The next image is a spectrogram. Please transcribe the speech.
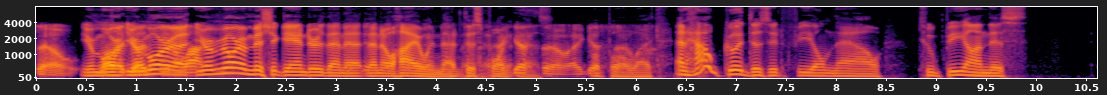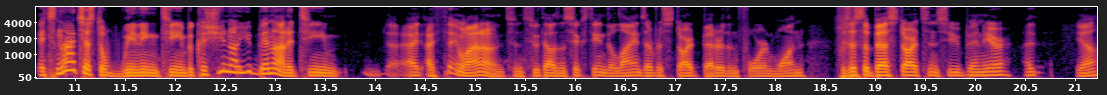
So You're more you're more a you're more a Michigander than a, than Ohioan at this I point. guess Yes. so. I guess football so. wise. And how good does it feel now to be on this? It's not just a winning team because you know you've been on a team. I, I think well, I don't know since 2016. The Lions ever start better than four and one? Is this the best start since you've been here? I, yeah,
